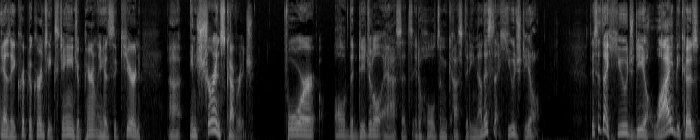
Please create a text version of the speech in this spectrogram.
as a cryptocurrency exchange, apparently has secured uh, insurance coverage for all of the digital assets it holds in custody. Now, this is a huge deal. This is a huge deal. Why? Because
